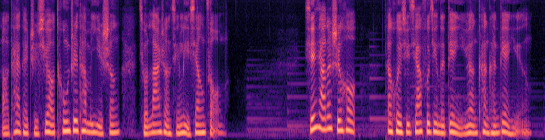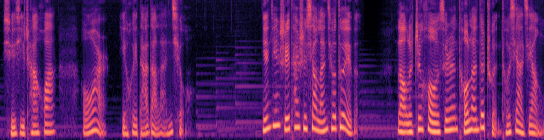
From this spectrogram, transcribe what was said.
老太太只需要通知他们一声，就拉上行李箱走了。闲暇的时候，他会去家附近的电影院看看电影，学习插花，偶尔也会打打篮球。年轻时他是校篮球队的，老了之后虽然投篮的准头下降，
